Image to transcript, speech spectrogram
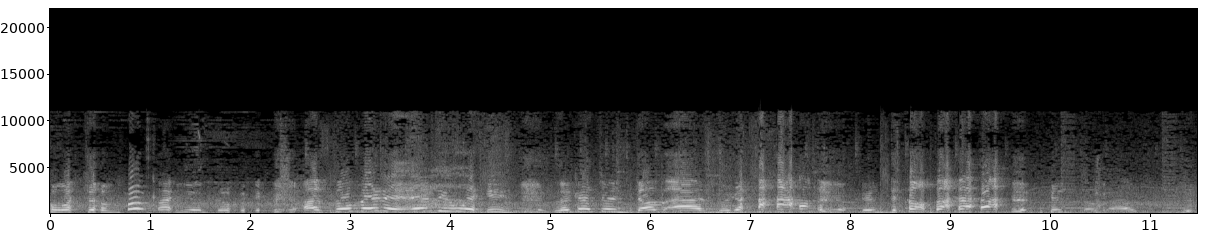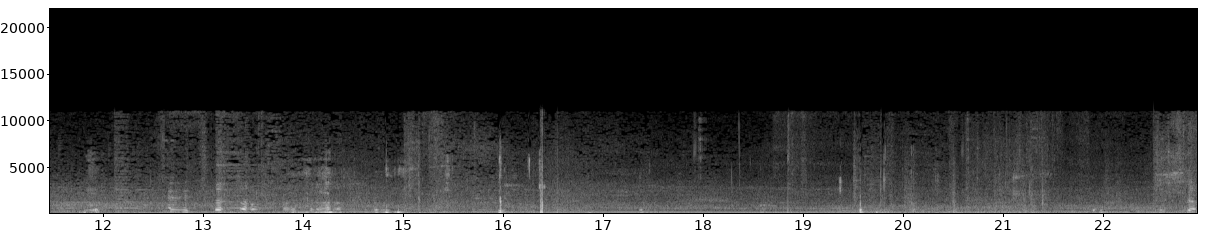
what the fuck are you doing? I still made it anyways. Look at your dumb ass. Look at your dumb ass. Your dumb ass. Shut the fuck up. Shut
